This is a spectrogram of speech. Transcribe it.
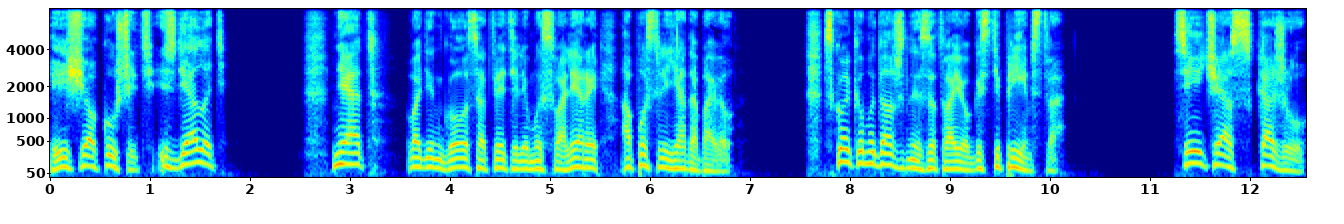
Еще кушать сделать? Нет, в один голос ответили мы с Валерой, а после я добавил. Сколько мы должны за твое гостеприимство? Сейчас скажу.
